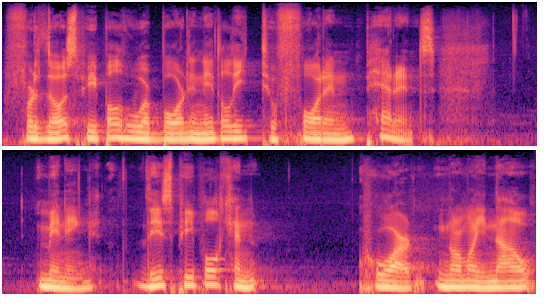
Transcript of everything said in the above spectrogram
for those people who were born in Italy to foreign parents. Meaning, these people can, who are normally now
